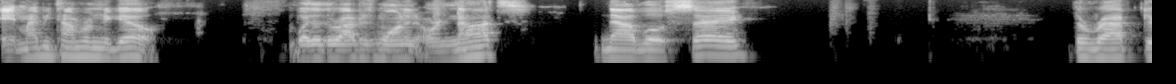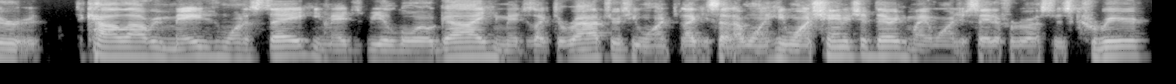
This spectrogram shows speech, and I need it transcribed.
it might be time for him to go whether the Raptors want it or not. Now, we'll say the Raptor, Kyle Lowry may just want to stay. He may just be a loyal guy. He may just like the Raptors. He want, like he said, I want he wants championship there. He might want to just stay there for the rest of his career.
